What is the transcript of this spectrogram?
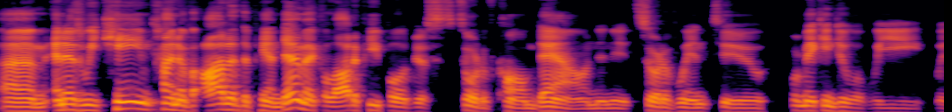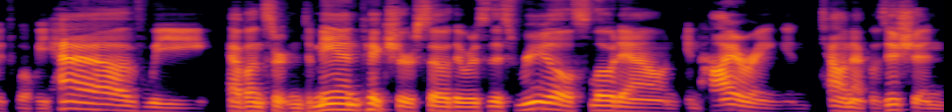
Um, and as we came kind of out of the pandemic, a lot of people just sort of calmed down and it sort of went to, we're making do what we, with what we have. We have uncertain demand picture. So there was this real slowdown in hiring and talent acquisition.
